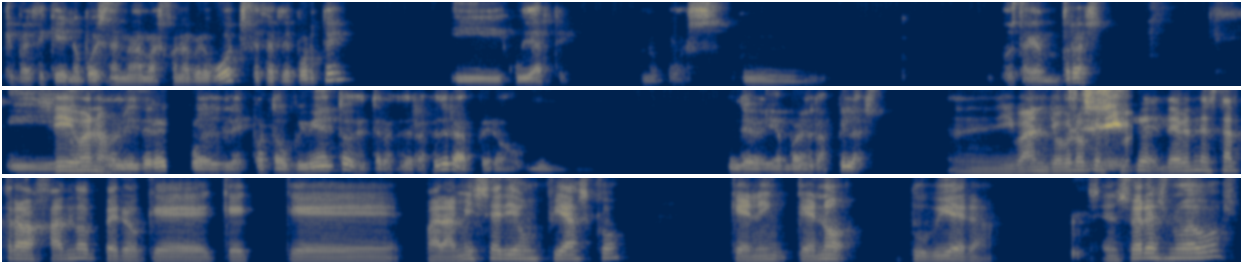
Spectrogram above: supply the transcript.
que parece que no puedes hacer nada más con Apple Watch que hacer deporte y cuidarte. Bueno, pues, mm, pues está quedando atrás. Y sí, bueno. los líderes, pues les porta un pimiento, etcétera, etcétera, etcétera, pero mm, deberían ponerse las pilas. Mm, Iván, yo creo que sí que deben de estar trabajando, pero que, que para mí sería un fiasco que, que no tuviera sensores nuevos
